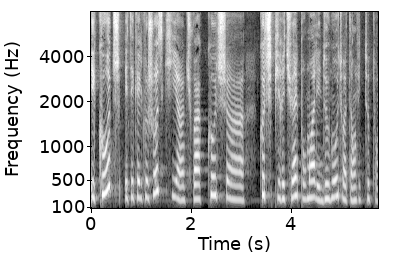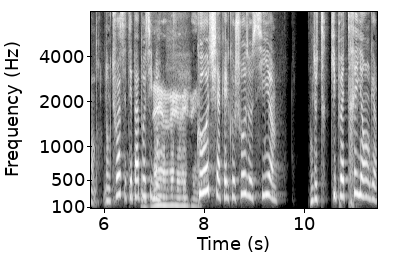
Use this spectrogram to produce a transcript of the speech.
Et coach était quelque chose qui, euh, tu vois, coach, euh, coach spirituel, pour moi, les deux mots, tu vois, as envie de te pendre. Donc, tu vois, c'était pas possible. Ouais, Donc, ouais, ouais, ouais. coach, il y a quelque chose aussi euh, de qui peut être très yang.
